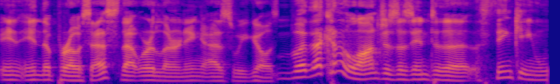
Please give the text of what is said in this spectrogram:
in in the process that we're learning as we go. But that kind of launches us into the thinking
